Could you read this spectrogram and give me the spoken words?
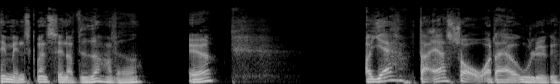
det menneske, man sender videre, har været. Ja. Og ja, der er sorg, og der er ulykke.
